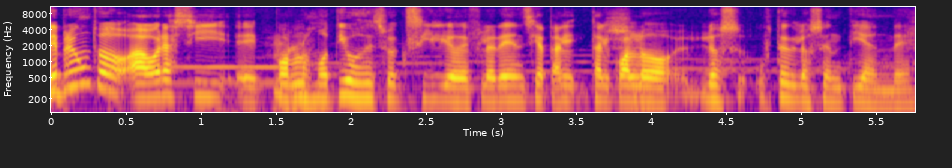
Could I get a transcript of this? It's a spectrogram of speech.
Le pregunto ahora sí, eh, por los motivos de su exilio de Florencia, tal, cual usted los entiende.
